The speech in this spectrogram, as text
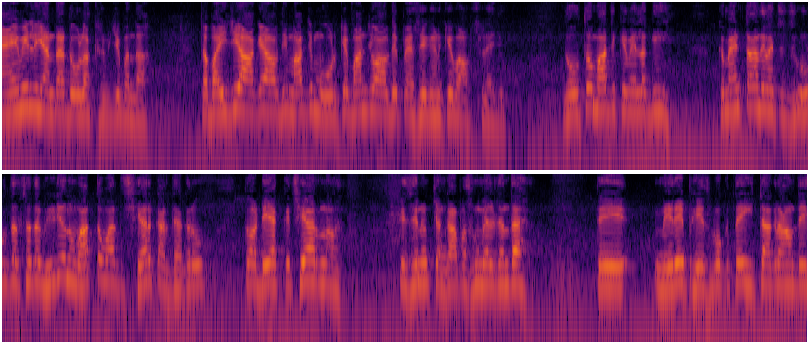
ਐਵੇਂ ਲੈ ਜਾਂਦਾ 2 ਲੱਖ ਰੁਪਏ ਬੰਦਾ। ਤਾਂ ਬਾਈ ਜੀ ਆ ਕੇ ਆਪਦੀ ਮੱਝ ਮੋੜ ਕੇ ਬੰਨ ਜੋ ਆਪਦੇ ਪੈਸੇ ਗਿਣ ਕੇ ਵਾਪਸ ਲੈ ਜਾਓ। ਦੋਸਤੋ ਮੱਝ ਕਿਵੇਂ ਲੱਗੀ? ਕਮੈਂਟਾਂ ਦੇ ਵਿੱਚ ਜ਼ਰੂਰ ਦੱਸੋ ਤੇ ਵੀਡੀਓ ਨੂੰ ਵੱਧ ਤੋਂ ਵੱਧ ਸ਼ੇਅਰ ਕਰ ਦਿਆ ਕਰੋ। ਤੁਹਾਡੇ ਇੱਕ ਸ਼ੇਅਰ ਨਾਲ ਕਿਸੇ ਨੂੰ ਚੰਗਾ ਪਸ਼ੂ ਮਿਲ ਜਾਂਦਾ ਹੈ। ਤੇ ਮੇਰੇ ਫੇਸਬੁੱਕ ਤੇ ਇੰਸਟਾਗ੍ਰam ਦੇ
